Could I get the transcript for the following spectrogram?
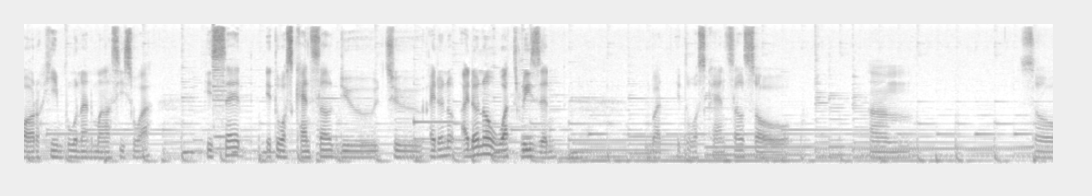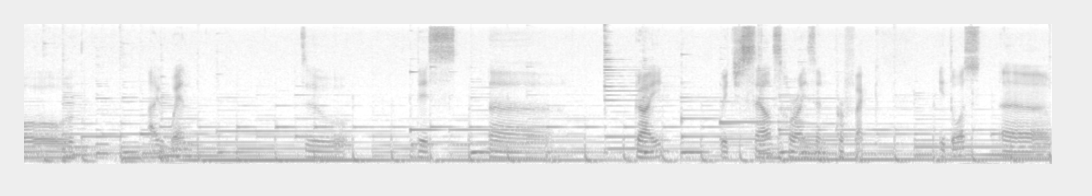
or himpunan mahasiswa he said it was cancelled due to i don't know i don't know what reason but it was cancelled so um so i went to this uh, guy which sells Horizon Perfect. It was uh,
